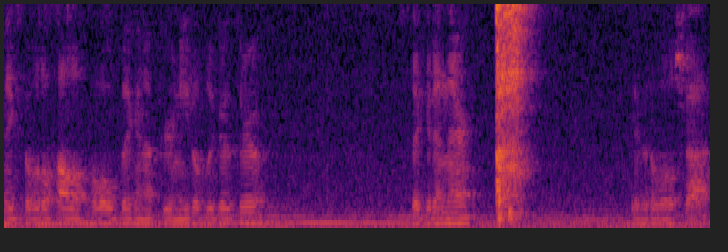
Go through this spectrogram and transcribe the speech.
makes a little hollow hole big enough for your needle to go through. Stick it in there. Give it a little shot.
